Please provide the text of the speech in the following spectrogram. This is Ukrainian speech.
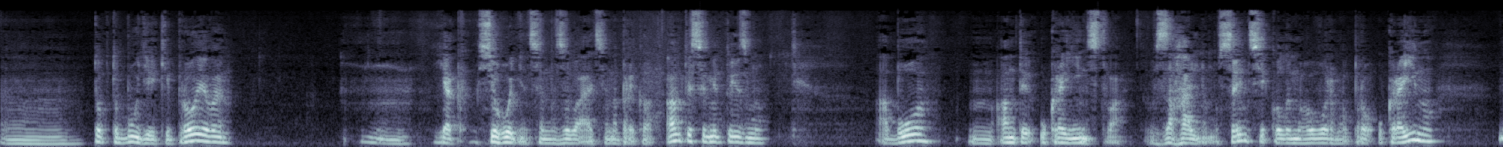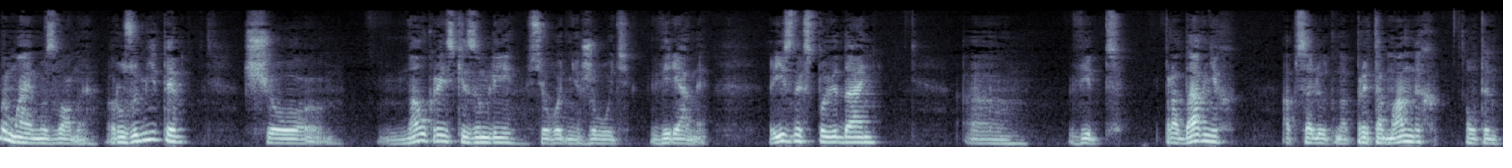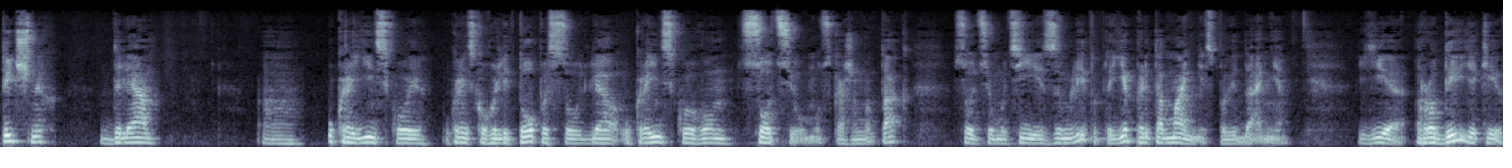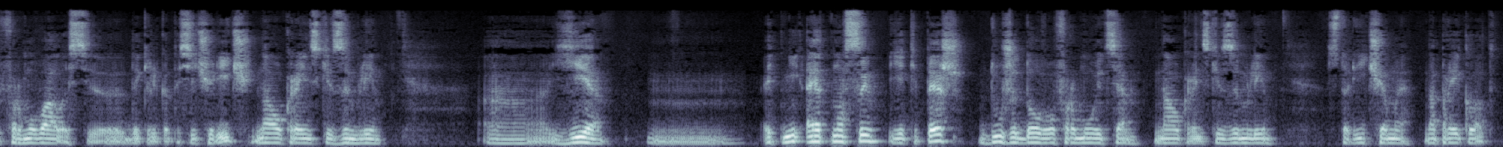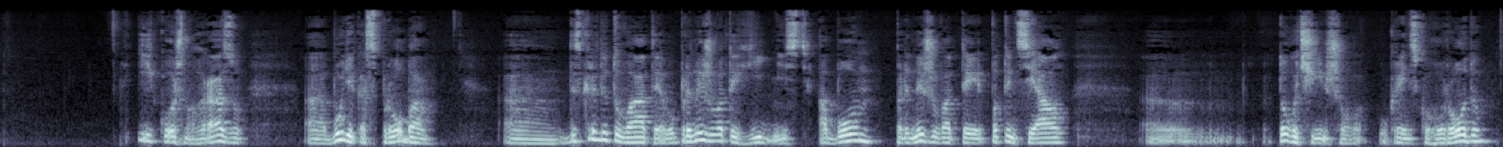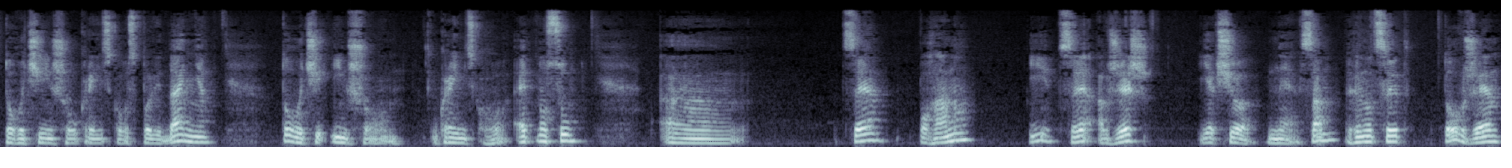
Е, Тобто будь-які прояви, як сьогодні це називається, наприклад, антисемітизму або антиукраїнства в загальному сенсі, коли ми говоримо про Україну, ми маємо з вами розуміти, що на українській землі сьогодні живуть віряни різних сповідань е, від прадавніх, абсолютно притаманних, аутентичних для української, українського літопису, для українського соціуму, скажімо так, соціуму цієї землі, тобто є притаманні сповідання. Є роди, які формувалися е, декілька тисячоріч на українській землі. Е, Є етні, етноси, які теж дуже довго формуються на українській землі, сторіччями, наприклад. І кожного разу е, будь-яка спроба е, дискредитувати або принижувати гідність, або принижувати потенціал е, того чи іншого українського роду, того чи іншого українського сповідання, того чи іншого українського етносу. Це погано, і це, а вже ж, якщо не сам геноцид, то вже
